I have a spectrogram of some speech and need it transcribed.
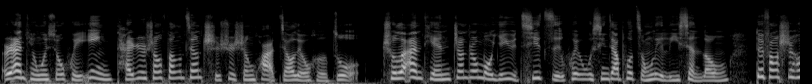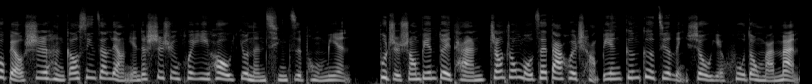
而岸田文雄回应，台日双方将持续深化。交流合作。除了岸田，张忠谋也与妻子会晤新加坡总理李显龙。对方事后表示，很高兴在两年的视讯会议后又能亲自碰面。不止双边对谈，张忠谋在大会场边跟各界领袖也互动满满。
